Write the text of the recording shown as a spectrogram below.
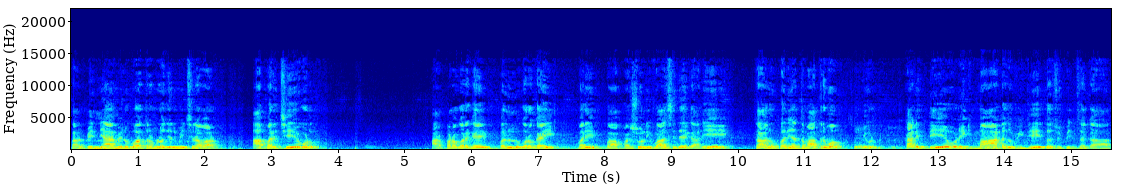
తన బెన్యామిను గోత్రంలో జన్మించిన వాడు. ఆ పని చేయకూడదు. అర్పణ కొరకై బలుల కొరకై మరి పశువులు ఇవ్వాల్సిందే కానీ తాను బలి అంత మాత్రము ఇవ్వడు. కానీ దేవునికి మాటకు విధేయత చూపించక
